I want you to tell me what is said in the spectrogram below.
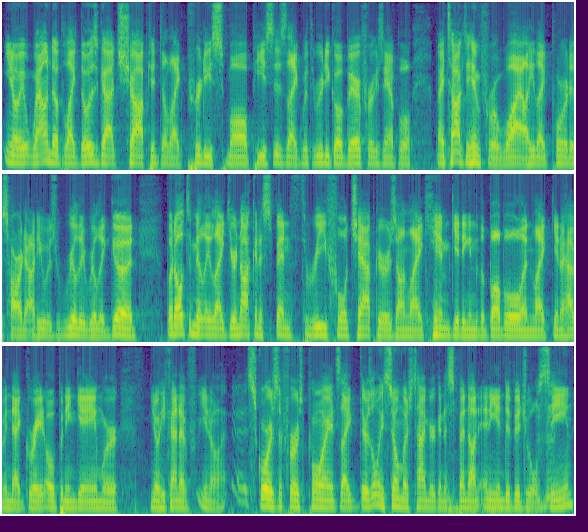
you know it wound up like those got chopped into like pretty small pieces. Like with rudy gobert for example i talked to him for a while. He like poured his heart out. He was really really good. But ultimately like you're not going to spend three full chapters on like him getting into the bubble and like you know having that great opening game where you know he kind of you know scores the first points like there's only so much time you're going to spend on any individual mm-hmm. scene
